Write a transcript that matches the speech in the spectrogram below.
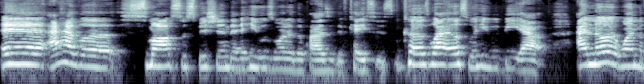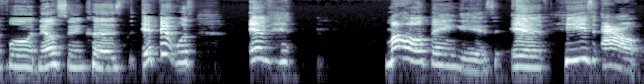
and I have a small suspicion that he was one of the positive cases. Because why else would he be out? I know it wasn't the full Nelson. Because if it was, if my whole thing is if he's out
